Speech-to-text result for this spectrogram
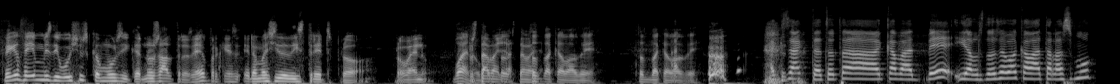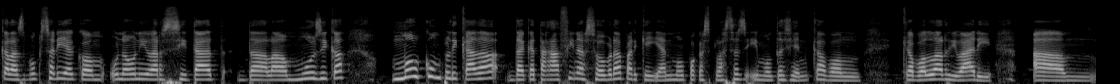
Crec que fèiem més dibuixos que música, nosaltres, eh? Perquè érem així de distrets, però, però bueno, bueno però estava tot, allà, estava tot va acabar bé. Tot va acabar bé. Exacte, tot ha acabat bé i els dos heu acabat a l'ESMUC, que l'ESMUC seria com una universitat de la música molt complicada de que t'agafin a sobre perquè hi ha molt poques places i molta gent que vol, que vol arribar-hi. Um,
